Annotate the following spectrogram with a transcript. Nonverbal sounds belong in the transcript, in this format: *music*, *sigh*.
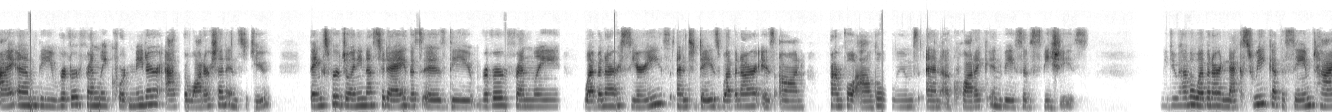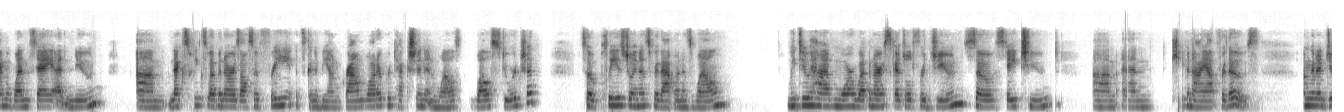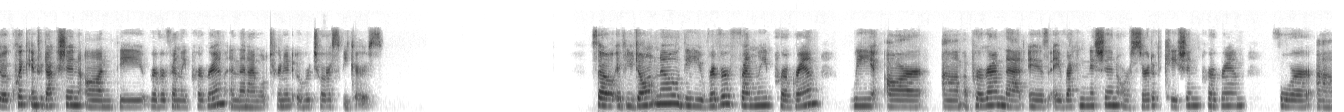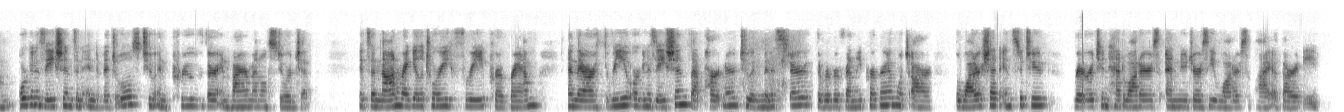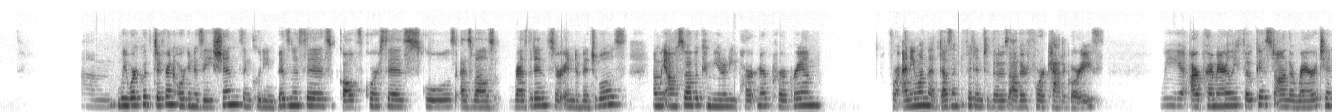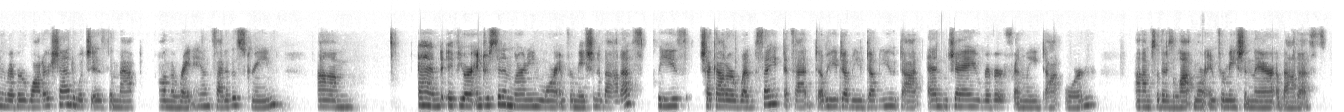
I am the River Friendly Coordinator at the Watershed Institute. Thanks for joining us today. This is the River Friendly webinar series, and today's webinar is on harmful algal blooms and aquatic invasive species. We do have a webinar next week at the same time, Wednesday at noon. Um, next week's webinar is also free. It's going to be on groundwater protection and well, well stewardship. So please join us for that one as well. We do have more webinars scheduled for June, so stay tuned um, and keep an eye out for those. I'm going to do a quick introduction on the River Friendly program, and then I will turn it over to our speakers. So if you don't know the River Friendly program, we are um, a program that is a recognition or certification program for um, organizations and individuals to improve their environmental stewardship. It's a non-regulatory free program, and there are three organizations that partner to administer the River Friendly program, which are the Watershed Institute, Raritan Headwaters, and New Jersey Water Supply Authority. Um, we work with different organizations, including businesses, golf courses, schools, as well as residents or individuals. And we also have a community partner program for anyone that doesn't fit into those other four categories. We are primarily focused on the Raritan River watershed, which is the map on the right-hand side of the screen. Um, and if you are interested in learning more information about us, please check out our website. It's at www.njriverfriendly.org. Um, so there's a lot more information there about us.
